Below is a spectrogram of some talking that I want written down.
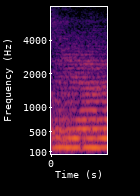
Señor.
